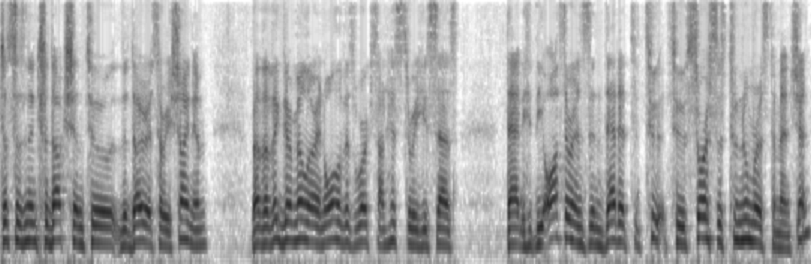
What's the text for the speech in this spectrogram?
just as an introduction to the Doris Harishonim, Rav Avigdor Miller in all of his works on history, he says that the author is indebted to, to sources too numerous to mention,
